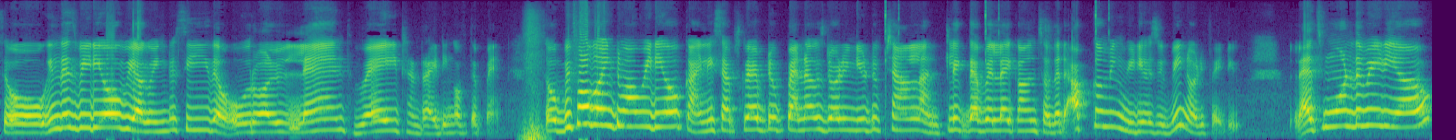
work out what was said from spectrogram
So in this video we are going to see the overall length, weight and writing of the pen. So before going to our video, kindly subscribe to Penhouse.in YouTube channel and click the bell icon so that upcoming videos will be notified you. Let's move on to the video.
